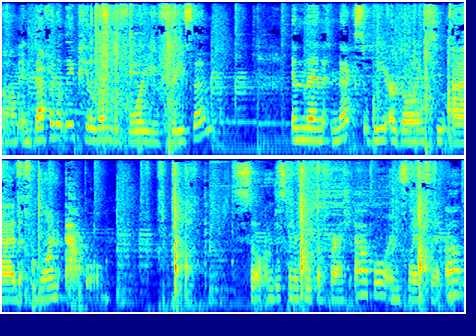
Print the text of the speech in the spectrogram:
Um, and definitely peel them before you freeze them. And then next we are going to add one apple. So I'm just gonna take a fresh apple and slice it up.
